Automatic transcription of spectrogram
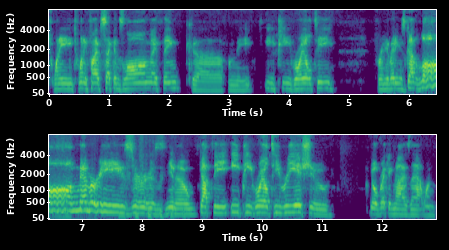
20, 25 seconds long. I think uh, from the EP royalty. For anybody who's got long memories or is, you know got the EP royalty reissue, you'll recognize that one.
